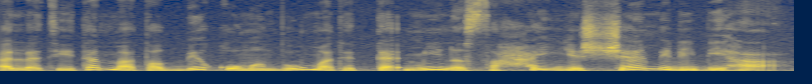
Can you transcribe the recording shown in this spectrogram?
التي تم تطبيق منظومة التأمين الصحي الشامل بها.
